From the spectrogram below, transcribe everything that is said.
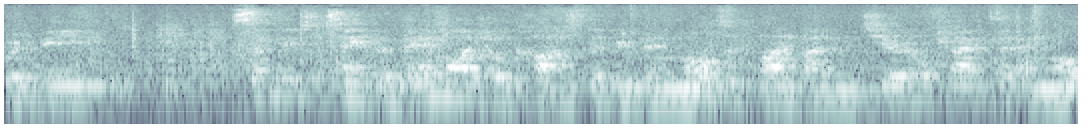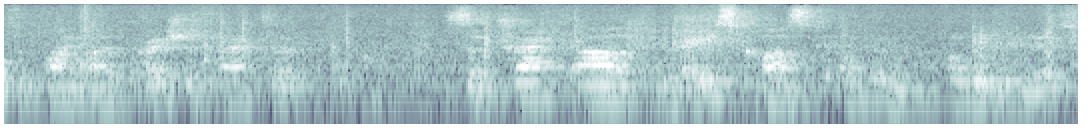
would be simply to take the cost that we've been multiplied by the material factor and multiplied by the pressure factor, subtract out the base cost of the, of the unit.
